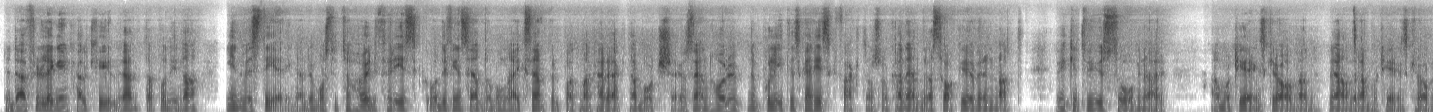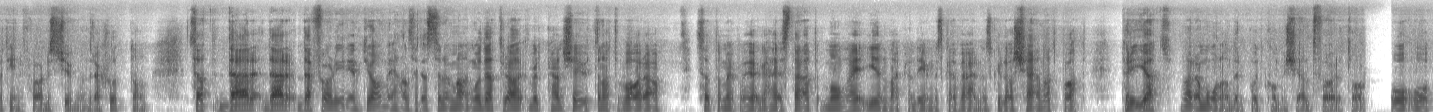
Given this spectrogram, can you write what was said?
Det är därför du lägger en kalkylränta på dina investeringar. Du måste ta höjd för risk och det finns ändå många exempel på att man kan räkna bort sig. Och sen har du den politiska riskfaktorn som kan ändra saker över en natt, vilket vi ju såg när amorteringskraven, det andra amorteringskravet infördes 2017. Så att där, där, där följer inte jag med hans resonemang och där tror jag väl kanske utan att vara, sätta mig på höga hästar, att många i den akademiska världen skulle ha tjänat på att pryat några månader på ett kommersiellt företag och, och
